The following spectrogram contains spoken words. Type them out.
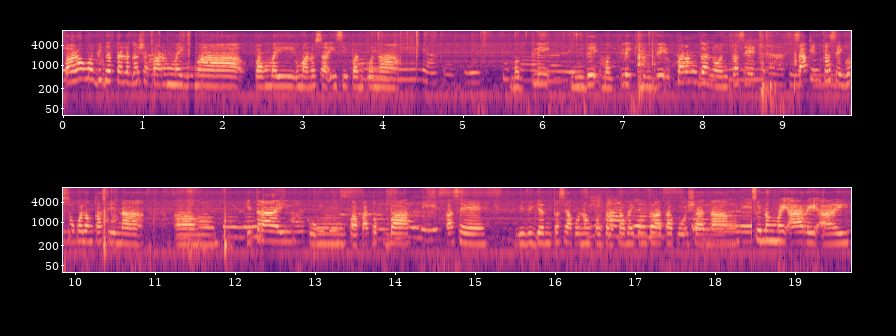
parang mabigat talaga siya, parang may guma, parang may umano sa isipan ko na mag-click, hindi, mag-click, hindi. Parang ganon. Kasi, sa akin kasi, gusto ko lang kasi na um, itry kung papatok ba. Kasi, bibigyan kasi ako ng kontrata. May kontrata po siya ng, so ng may-ari ay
